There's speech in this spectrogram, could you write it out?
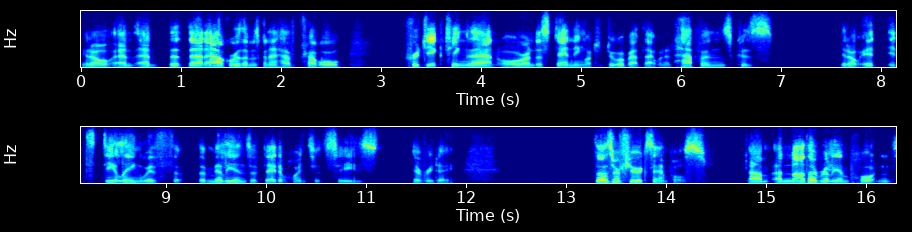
you know, and, and that, that algorithm is going to have trouble predicting that or understanding what to do about that when it happens because you know, it, it's dealing with the millions of data points it sees every day. Those are a few examples. Um, another really important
